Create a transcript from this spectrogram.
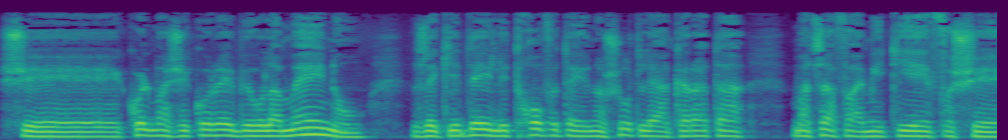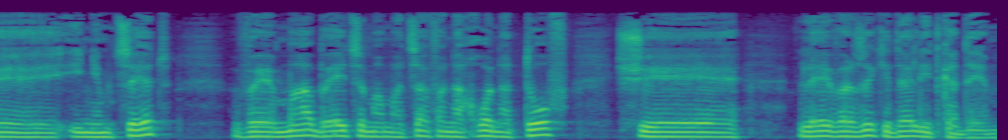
שכל מה שקורה בעולמנו זה כדי לדחוף את האנושות להכרת המצב האמיתי איפה שהיא נמצאת, ומה בעצם המצב הנכון, הטוב, שלעבר זה כדאי להתקדם.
